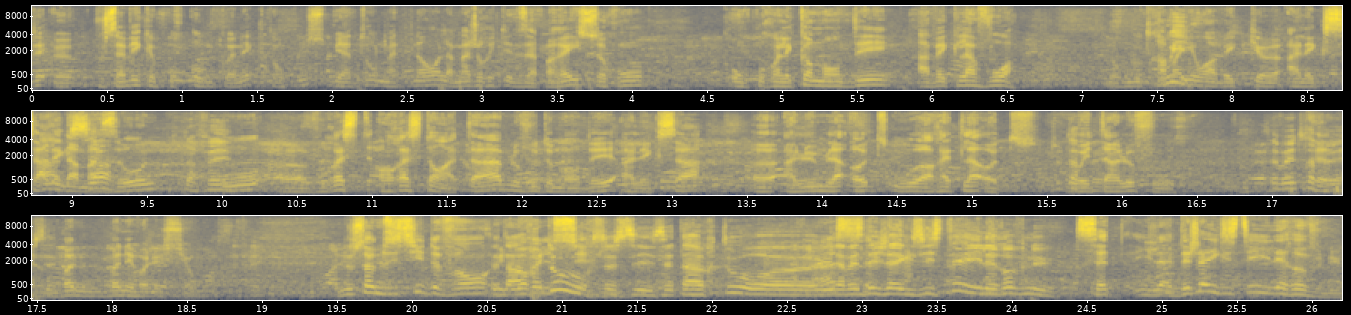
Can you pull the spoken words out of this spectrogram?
De- euh, vous savez que pour Home Connect, en plus, bientôt maintenant, la majorité des appareils seront, on pourra les commander avec la voix. Donc nous travaillons avec euh, Alexa, Alexa, d'Amazon, où euh, vous restez, en restant à table, vous demandez Alexa, allume la hotte ou arrête la hotte, ou fait. éteins le four. Ça va être très une bonne, bonne évolution. Nous sommes ici devant C'est une un nouvelle retour, série. ceci. C'est un retour. euh, Ah, il avait déjà existé et il est revenu. Il a déjà existé, il est revenu.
